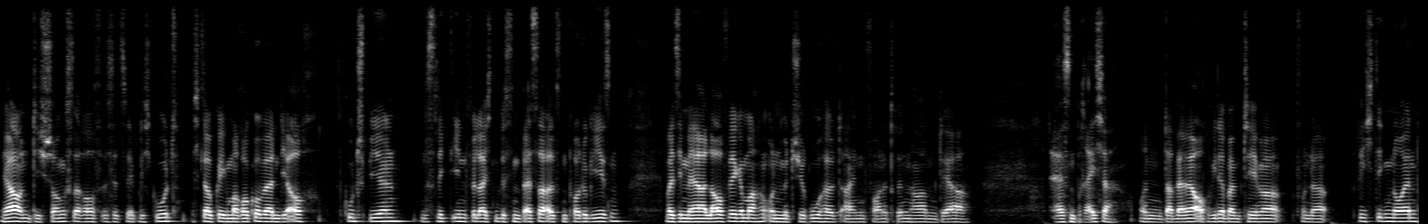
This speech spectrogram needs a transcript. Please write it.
Ja, und die Chance darauf ist jetzt wirklich gut. Ich glaube, gegen Marokko werden die auch gut spielen. Das liegt ihnen vielleicht ein bisschen besser als den Portugiesen, weil sie mehr Laufwege machen und mit Giroud halt einen vorne drin haben, der, der ist ein Brecher. Und da wären wir auch wieder beim Thema von der richtigen Neuen.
